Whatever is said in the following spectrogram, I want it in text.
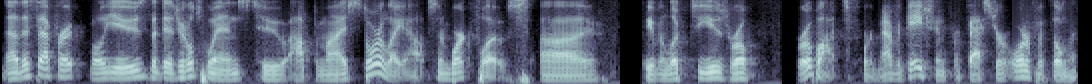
Now, this effort will use the digital twins to optimize store layouts and workflows. Uh, we even look to use ro- robots for navigation for faster order fulfillment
